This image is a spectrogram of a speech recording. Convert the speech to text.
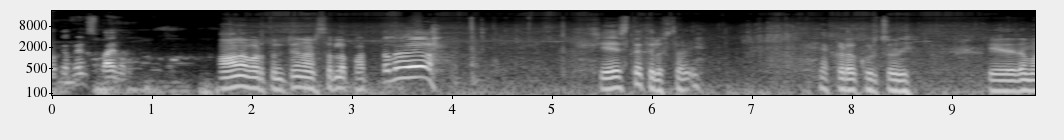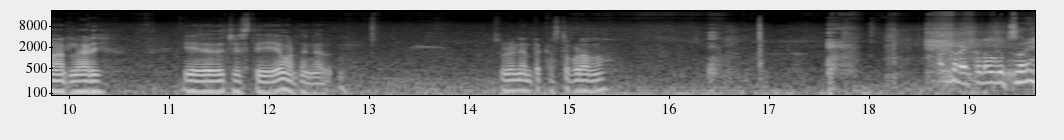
ఓకే ఫ్రెండ్స్ బాయ్ మరి. ఆనబడుతుంటే నర్సరీలో పట్టలు చేస్తే తెలుస్తుంది. ఎక్కడో కూర్చొని ఏదేదో మాట్లాడి ఏదేదో చేస్తే ఏం అర్థం కాదు. చూడండి ఎంత కష్టపడాలనో. అక్కడ ఎక్కడో కూర్చొని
